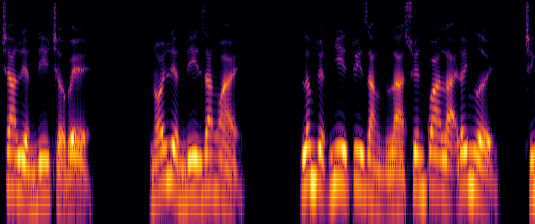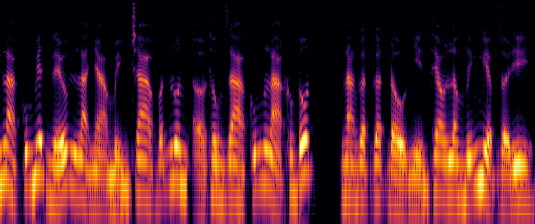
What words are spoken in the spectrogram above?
cha liền đi trở về. Nói liền đi ra ngoài. Lâm Duyệt Nhi tuy rằng là xuyên qua lại đây người, chính là cũng biết nếu là nhà mình cha vẫn luôn ở thông gia cũng là không tốt, nàng gật gật đầu nhìn theo Lâm Vĩnh Nghiệp rời đi.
